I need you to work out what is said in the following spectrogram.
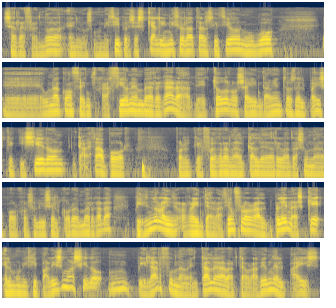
se refrendó en los municipios. Es que al inicio de la transición hubo eh, una concentración en Vergara de todos los ayuntamientos del país que quisieron, encabezada por por el que fue gran alcalde de Ribatasuna, por José Luis El Coro en Vergara, pidiendo la reintegración floral plena. Es que el municipalismo ha sido un pilar fundamental de la vertebración del país.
